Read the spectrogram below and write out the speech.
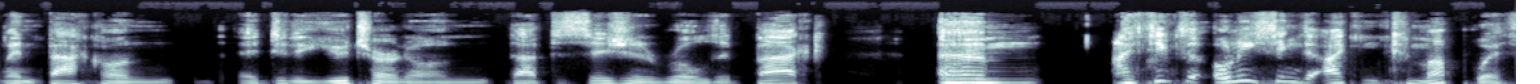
went back on, uh, did a U turn on that decision and rolled it back. Um, I think the only thing that I can come up with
